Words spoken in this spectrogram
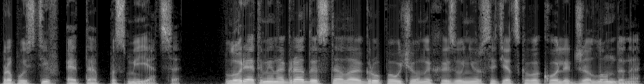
пропустив это посмеяться. Лауреатами награды стала группа ученых из Университетского колледжа Лондона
